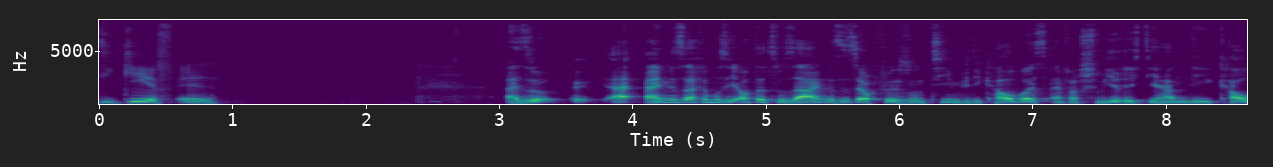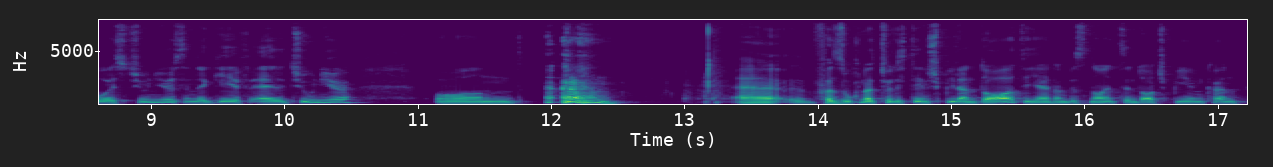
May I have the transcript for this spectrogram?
die GFL. Also äh, eine Sache muss ich auch dazu sagen, das ist ja auch für so ein Team wie die Cowboys einfach schwierig. Die haben die Cowboys Juniors in der GFL Junior und äh, versuchen natürlich den Spielern dort, die ja dann bis 19 dort spielen können,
